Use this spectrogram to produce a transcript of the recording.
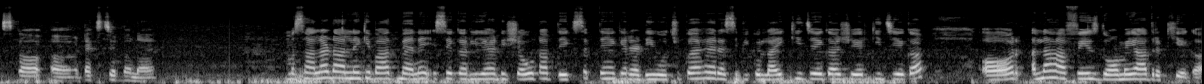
इसका टेक्सचर बना है। मसाला डालने के बाद मैंने इसे कर लिया है डिश आउट। आप देख सकते हैं कि रेडी हो चुका है। रेसिपी को लाइक कीजिएगा, शेयर कीजिएगा और अल्लाह हाफिज़ दो में याद रखिएगा।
